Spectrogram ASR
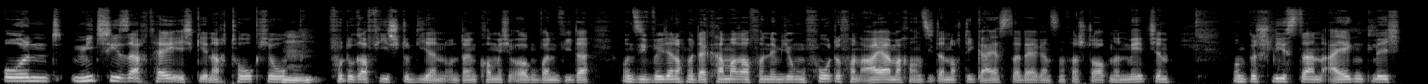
Und Michi sagt, hey, ich gehe nach Tokio. Mhm. Fotografie studieren und dann komme ich irgendwann wieder. Und sie will ja noch mit der Kamera von dem jungen Foto von Aya machen und sieht dann noch die Geister der ganzen verstorbenen Mädchen und beschließt dann eigentlich,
